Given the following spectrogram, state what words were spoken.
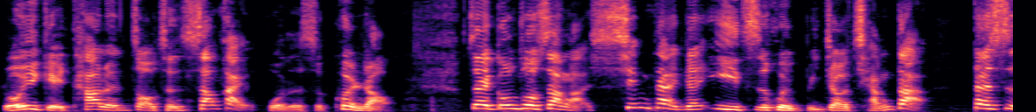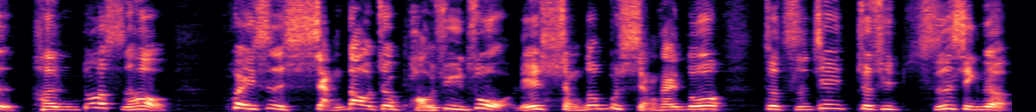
容易给他人造成伤害或者是困扰。在工作上啊，心态跟意志会比较强大，但是很多时候会是想到就跑去做，连想都不想太多，就直接就去执行了。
